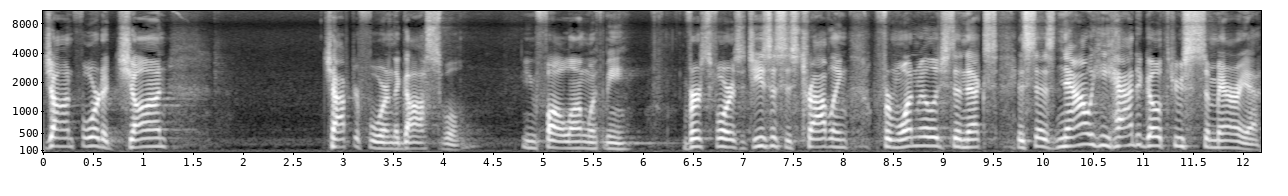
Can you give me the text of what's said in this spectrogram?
John 4 to John chapter 4 in the gospel. You can follow along with me. Verse 4 is Jesus is traveling from one village to the next. It says, Now he had to go through Samaria.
